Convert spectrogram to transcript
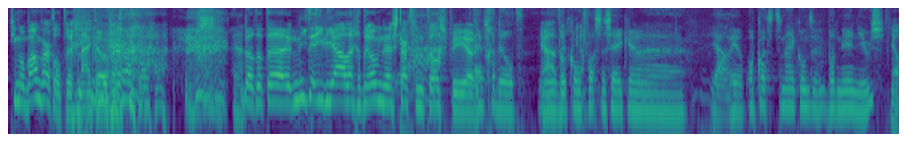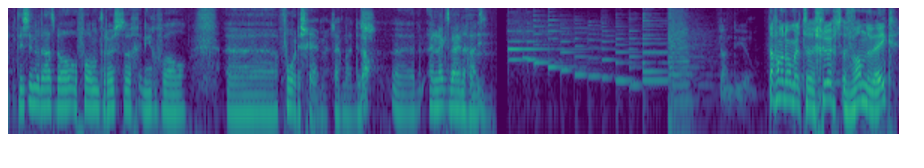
Timo Baumgartel terug naar Eindhoven. Dat het niet de ideale gedroomde start van de transferperiode. Heb geduld. Ja, er toch, komt ja. vast en zeker... eh, ja, heel- op korte termijn komt er wat meer nieuws. Ja. Het is inderdaad wel opvallend rustig, in ieder geval eh, voor de schermen, zeg maar. Dus eh, er lekt weinig uit. Dan gaan we door met het gerucht van de week.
